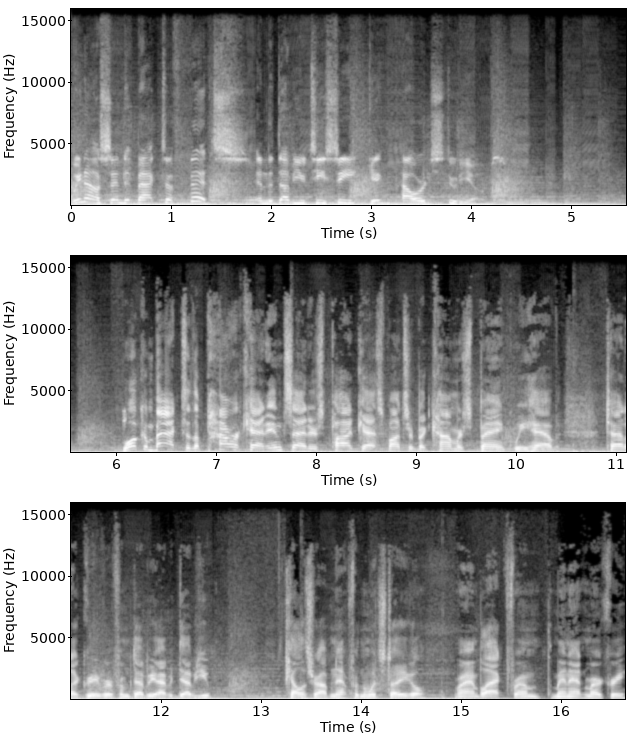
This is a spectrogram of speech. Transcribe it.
We now send it back to Fitz in the WTC Gig Powered Studios. Welcome back to the PowerCat Insiders podcast, sponsored by Commerce Bank. We have Tyler Griever from WIBW, Kellis Robinett from the Wichita Eagle, Ryan Black from the Manhattan Mercury,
